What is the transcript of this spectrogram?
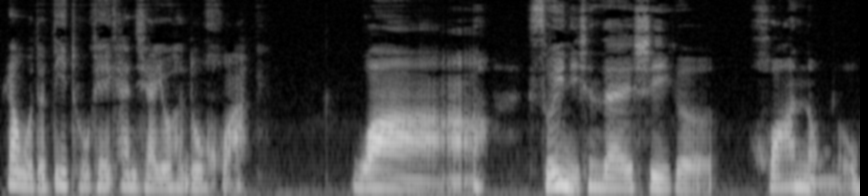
让我的地图可以看起来有很多花。哇！所以你现在是一个花农喽，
